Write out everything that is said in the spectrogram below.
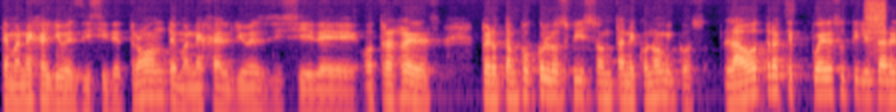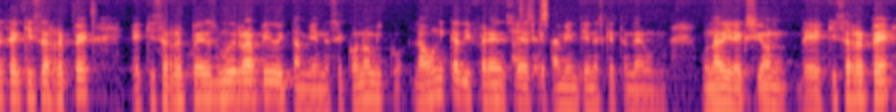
Te maneja el USDC de Tron, te maneja el USDC de otras redes, pero tampoco los fees son tan económicos. La otra que puedes utilizar es XRP. XRP es muy rápido y también es económico. La única diferencia es que también tienes que tener una dirección de XRP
